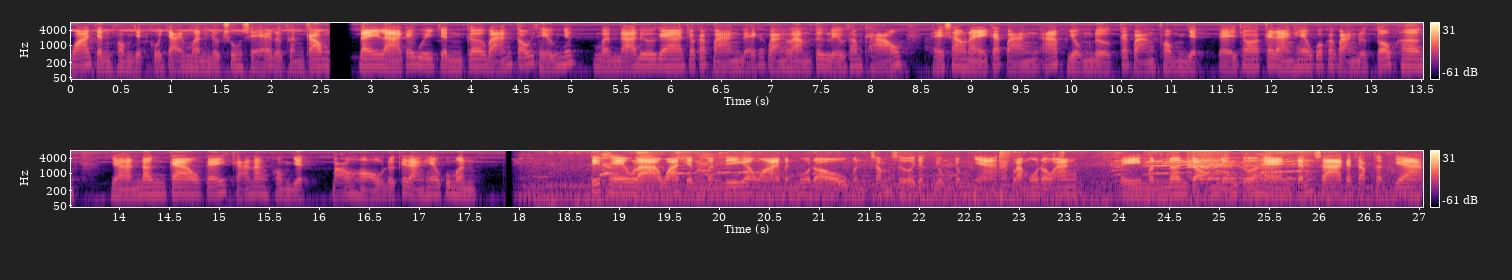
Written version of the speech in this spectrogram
quá trình phòng dịch của trại mình được suôn sẻ, được thành công đây là cái quy trình cơ bản tối thiểu nhất mình đã đưa ra cho các bạn để các bạn làm tư liệu tham khảo. Để sau này các bạn áp dụng được, các bạn phòng dịch để cho cái đàn heo của các bạn được tốt hơn và nâng cao cái khả năng phòng dịch, bảo hộ được cái đàn heo của mình. Tiếp theo là quá trình mình đi ra ngoài, mình mua đồ, mình sắm sửa vật dụng trong nhà hoặc là mua đồ ăn, thì mình nên chọn những cửa hàng tránh xa cái sạp thịt ra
